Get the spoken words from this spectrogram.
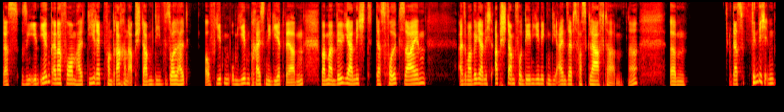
dass sie in irgendeiner Form halt direkt von Drachen abstammen, die soll halt auf jeden, um jeden Preis negiert werden, weil man will ja nicht das Volk sein, also man will ja nicht abstammen von denjenigen, die einen selbst versklavt haben. Ne? Ähm, das finde ich in,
